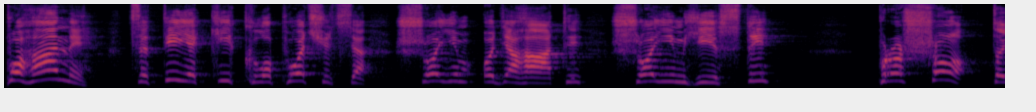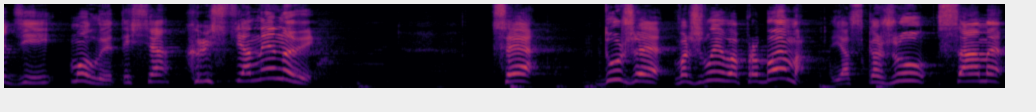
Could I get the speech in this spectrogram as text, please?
Погані це ті, які клопочуться, що їм одягати, що їм їсти. Про що тоді молитися християнинові? Це дуже важлива проблема. Я скажу саме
